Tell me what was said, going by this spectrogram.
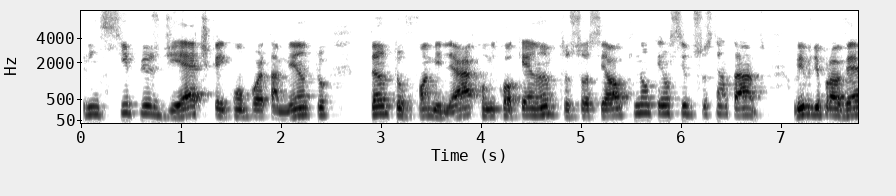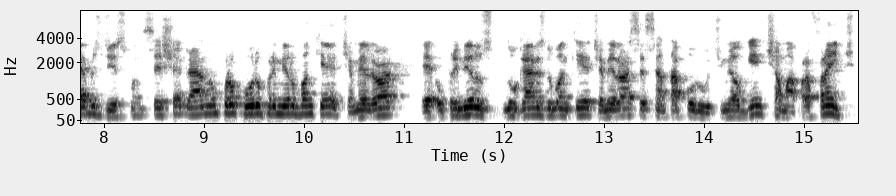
princípios de ética e comportamento, tanto familiar como em qualquer âmbito social, que não tenham sido sustentados. O livro de Provérbios diz, quando você chegar, não procura o primeiro banquete, é melhor, é, os primeiros lugares do banquete, é melhor você sentar por último e alguém te chamar para frente,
